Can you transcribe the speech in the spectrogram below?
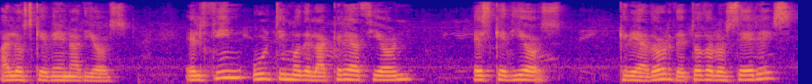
a los que ven a Dios. El fin último de la creación es que Dios, creador de todos los seres,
